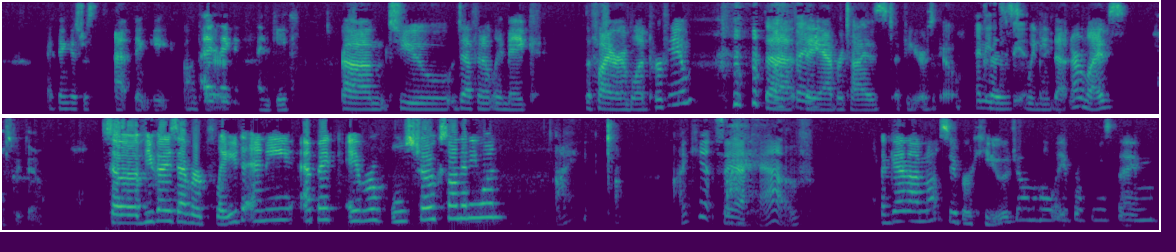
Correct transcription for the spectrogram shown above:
I think it's just at Think Geek on Twitter. I Twitter. think it's Pinky. um, to definitely make the Fire and Blood perfume that they advertised a few years ago It needs to because be we thing. need that in our lives. Yes, we do. So, have you guys ever played any epic April Fool's jokes on anyone? I I can't say I have. Again, I'm not super huge on the whole April Fool's thing.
